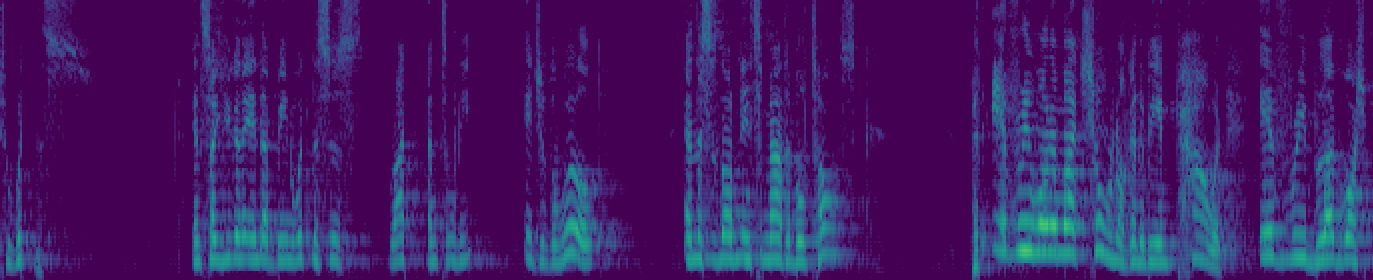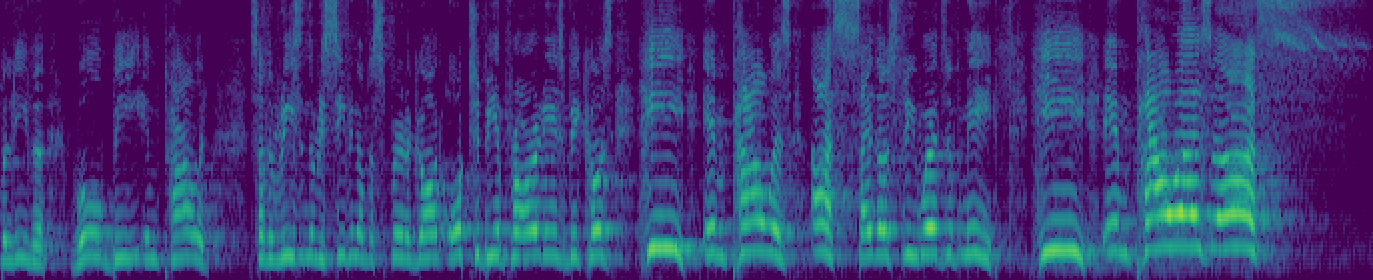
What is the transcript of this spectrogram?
to witness. And so you're going to end up being witnesses right until the edge of the world. And this is not an insurmountable task. But every one of my children are going to be empowered. Every blood washed believer will be empowered. So, the reason the receiving of the Spirit of God ought to be a priority is because He empowers us. Say those three words with me He empowers us.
